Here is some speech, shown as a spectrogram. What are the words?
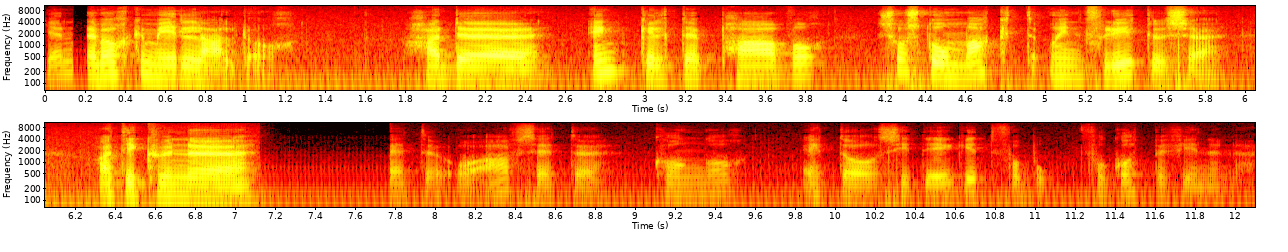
Gjennom den mørke middelalder hadde enkelte paver så stor makt og innflytelse at de kunne sette og avsette konger etter sitt eget forgodtbefinnende.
